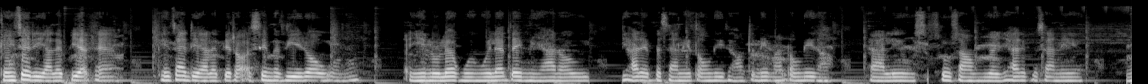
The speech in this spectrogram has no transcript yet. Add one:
ဂိမ်းဆက်တွေကလည်းပြတ်တယ်ဂိမ်းဆက်တွေကလည်းပြတ်တော့အဆင်မပြေတော့ဘူးပေါ့နော် အရင်လိုလဲဝင်ငွေလဲတိတ်မရတော့ဘူးရတဲ့ပတ်စံလေး3 4တောင်ဒီနေ့မှ3 4တောင်ဒါလေးကိုစူဆောင်ပြီးရတဲ့ပတ်စံလေးည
